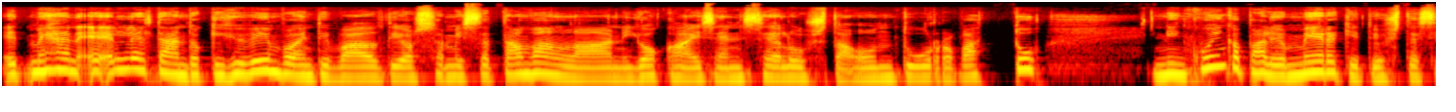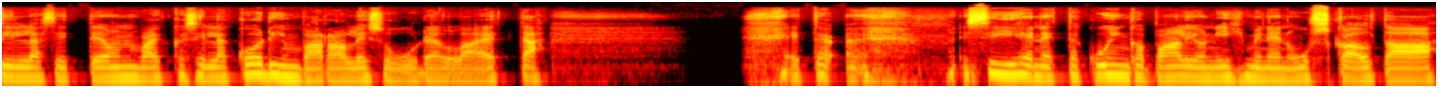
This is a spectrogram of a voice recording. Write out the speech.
Et mehän eletään toki hyvinvointivaltiossa, missä tavallaan jokaisen selusta on turvattu. Niin kuinka paljon merkitystä sillä sitten on vaikka sillä kodinvarallisuudella, että että siihen, että kuinka paljon ihminen uskaltaa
